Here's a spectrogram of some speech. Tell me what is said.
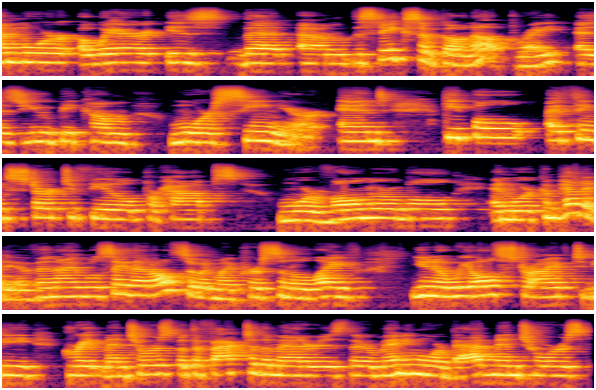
I'm more aware is that um, the stakes have gone up, right? As you become more senior. And people, I think, start to feel perhaps more vulnerable and more competitive. And I will say that also in my personal life. You know, we all strive to be great mentors, but the fact of the matter is there are many more bad mentors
